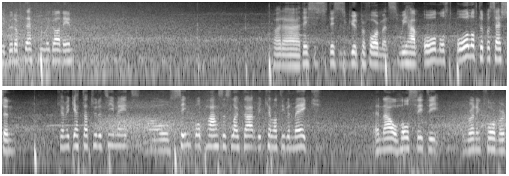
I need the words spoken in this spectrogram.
it would have definitely gone in. But uh, this is this is a good performance. We have almost all of the possession. Can we get that to the teammates? Oh, simple passes like that we cannot even make. And now Hull City running forward.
